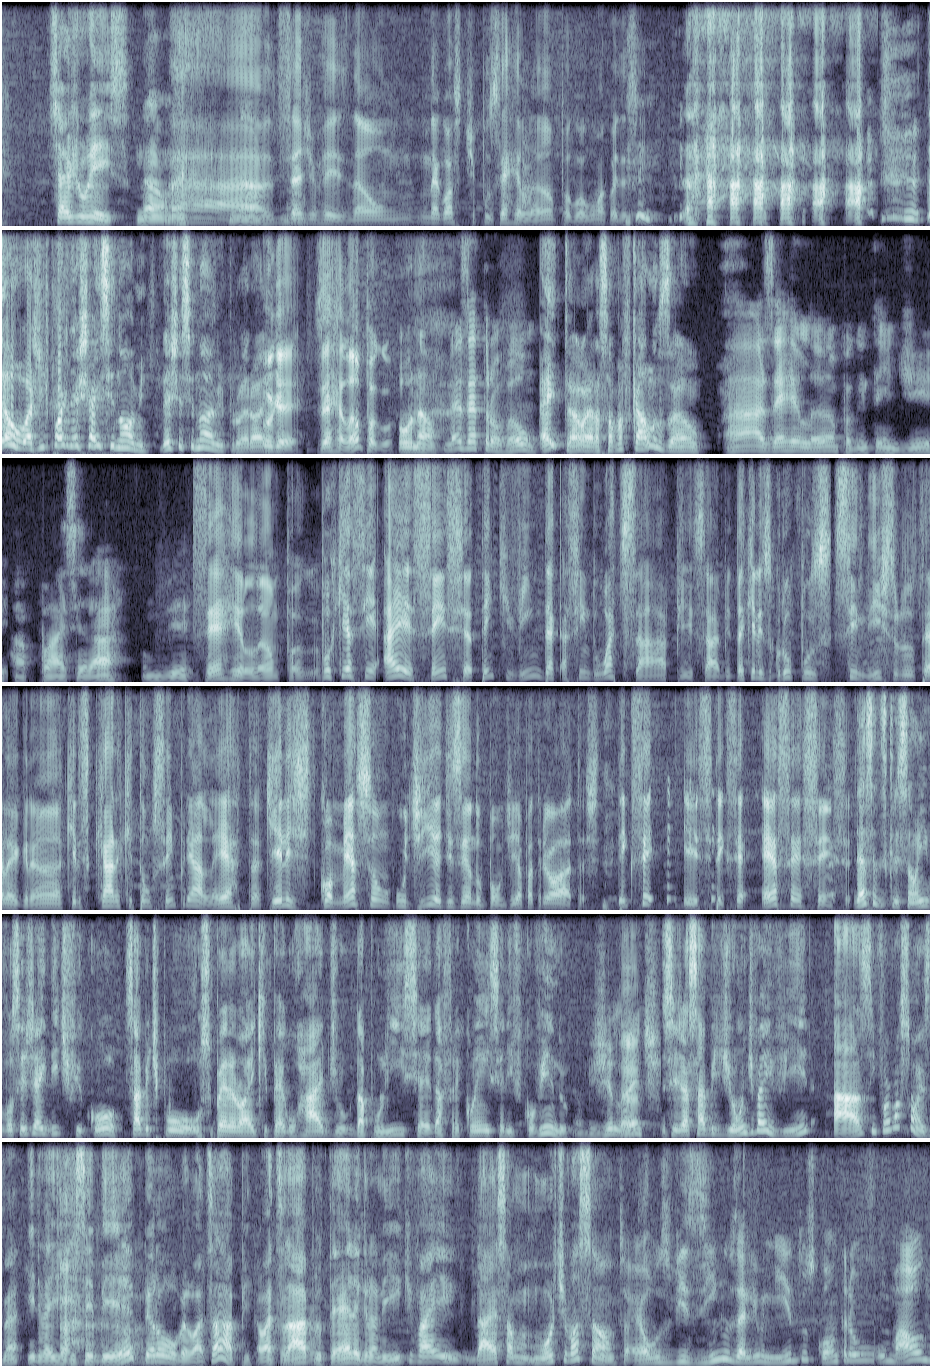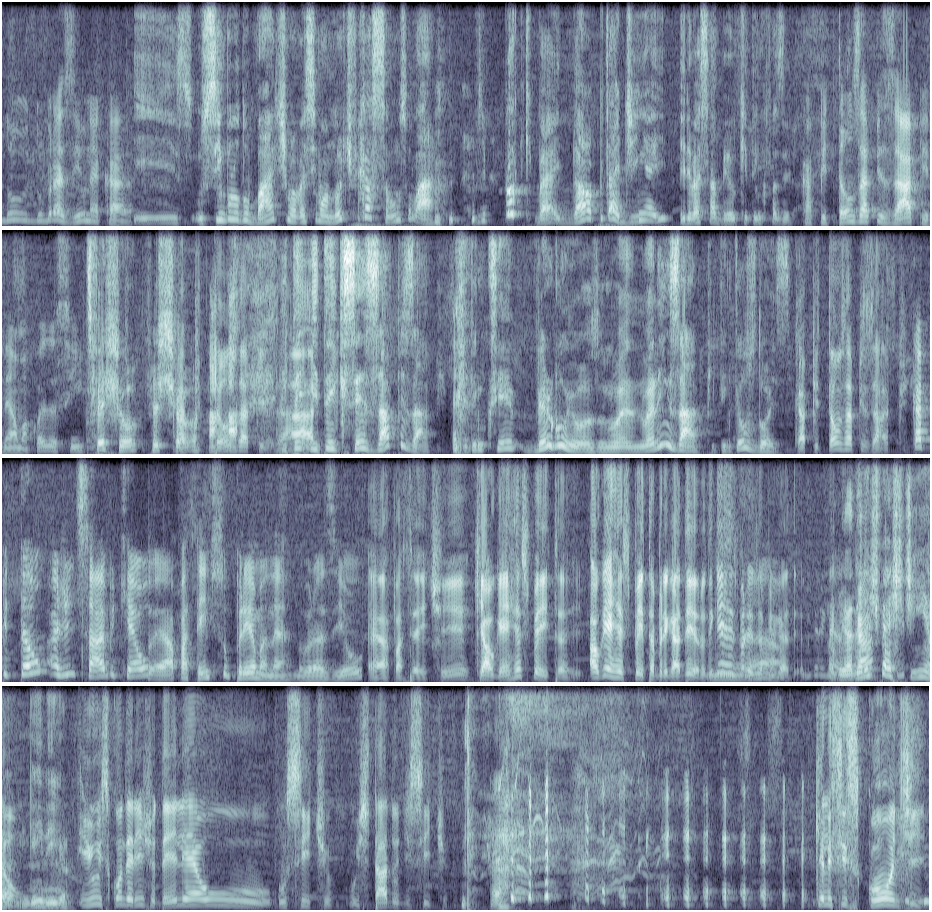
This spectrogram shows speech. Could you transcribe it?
Sérgio Reis. Não, né? Ah, Não, não. Sérgio Reis, não. Um negócio tipo Zé Relâmpago, alguma coisa assim. não, a gente pode deixar esse nome. Deixa esse nome pro herói. o quê? Zé Relâmpago? Ou não? Não é Zé Trovão? É então, era só pra ficar alusão. Ah, Zé Relâmpago, entendi. Rapaz, será? Vamos ver. Zé Relâmpago. Porque, assim, a essência tem que vir, da- assim, do WhatsApp, sabe? Daqueles grupos sinistros do Telegram, aqueles caras que estão sempre em alerta, que eles começam o dia dizendo bom dia, patriotas. Tem que ser esse, tem que ser essa essência. Dessa descrição aí, você já identificou, sabe, tipo, o super-herói que pega o rádio da polícia e da frequência ali e fica ouvindo? É o Vigilante. Você já sabe de onde vai vir as informações, né? Ele vai receber pelo, pelo WhatsApp. É o WhatsApp, o Telegram ali que vai dar essa motivação. É os vizinhos ali unidos contra o, o mal do, do Brasil, né, cara? Isso. O símbolo do Batman vai ser uma notificação no celular. De pluc, vai dar uma pitadinha aí. Ele vai saber o que tem que fazer. Capitão Zap Zap, né? Uma coisa assim. Fechou, fechou. Capitão Zap E tem, Zap. e tem que ser zap zap. Tem que ser vergonhoso. Não é, não é nem zap. Tem que ter os dois. Capitão Zap Zap. Capitão, a gente sabe que é, o- é a patente suprema, né? No Brasil. É a patente que alguém respeita. Alguém respeita Brigadeiro? Ninguém respeita Não. Brigadeiro. A brigadeira é de festinha. Capitão. Ninguém liga. E o esconderijo dele é o, o sítio, o estado de sítio. que ele se esconde.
